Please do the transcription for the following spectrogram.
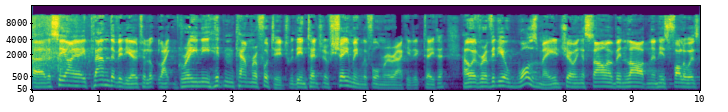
uh, the CIA planned the video to look like grainy hidden camera footage with the intention of shaming the former Iraqi dictator. However, a video was made showing Osama bin Laden and his followers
